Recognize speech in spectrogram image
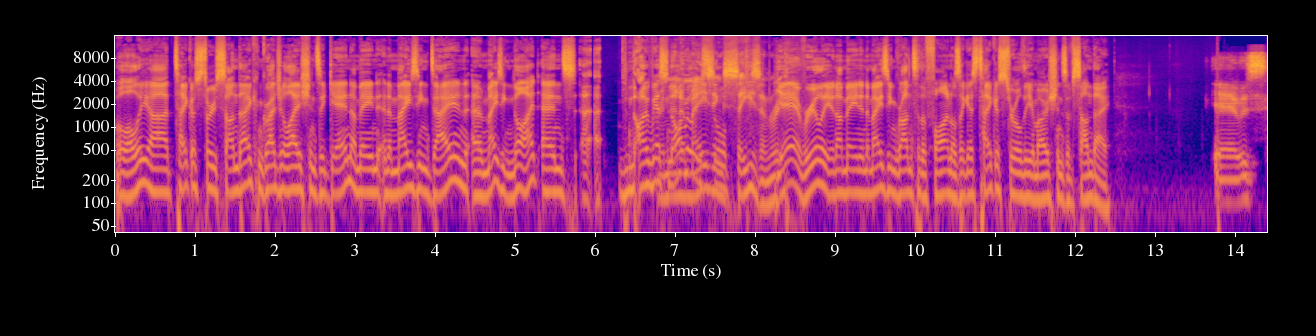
Well, Ollie, uh, take us through Sunday. Congratulations again. I mean, an amazing day and an amazing night, and uh, I guess not an really amazing saw, season. Really. Yeah, really, and I mean, an amazing run to the finals. I guess take us through all the emotions of Sunday yeah, it was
